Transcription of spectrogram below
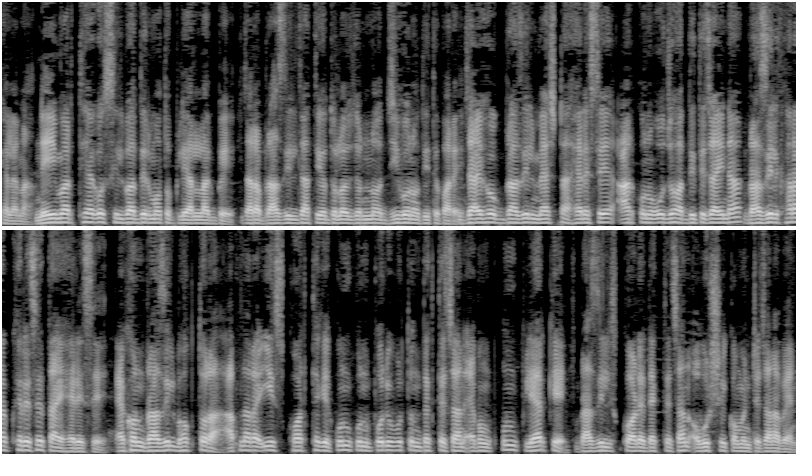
খেলে না। নেইমার, থিয়াগো সিলভাদের মতো প্লেয়ার লাগবে, যারা ব্রাজিল জাতীয় দলের জন্য জীবনও দিতে পারে। যাই হোক, ব্রাজিল ম্যাচটা হেরেছে, আর কোনো অজুহাত দিতে চাই না। ব্রাজিল খারাপ খেলেছে, তাই হেরেছে। এখন ব্রাজিল ভক্তরা, আপনারা এই স্কোয়াড থেকে কোন কোন পরিবর্তন দেখতে চান এবং কোন প্লেয়ারকে ব্রাজিল স্কোয়াডে দেখতে চান, অবশ্যই কমেন্টে জানাবেন।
